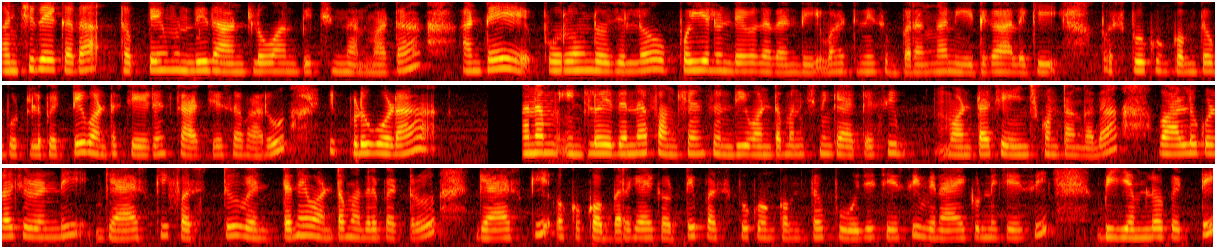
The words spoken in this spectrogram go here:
మంచిదే కదా తప్పేముంది దాంట్లో అనిపించింది అనమాట అంటే పూర్వం రోజుల్లో పొయ్యిలు ఉండేవి కదండి వాటిని శుభ్రంగా నీట్గా అలిగి పసుపు కుంకుమతో బొట్లు పెట్టి వంట చేయడం స్టార్ట్ చేసేవారు. ఇప్పుడు కూడా మనం ఇంట్లో ఏదైనా ఫంక్షన్స్ ఉండి వంట మనిషిని కేకేసి వంట చేయించుకుంటాం కదా వాళ్ళు కూడా చూడండి గ్యాస్కి ఫస్ట్ వెంటనే వంట మొదలు పెట్టరు గ్యాస్కి ఒక కొబ్బరికాయ కొట్టి పసుపు కుంకుమతో పూజ చేసి వినాయకుడిని చేసి బియ్యంలో పెట్టి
